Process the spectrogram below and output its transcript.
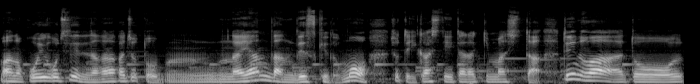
まあ、あの、こういうご時世でなかなかちょっと、悩んだんですけども、ちょっと行かせていただきました。というのは、えっと、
